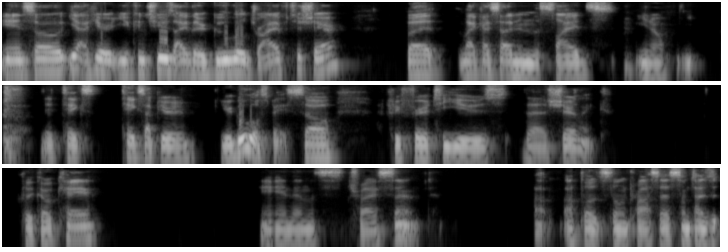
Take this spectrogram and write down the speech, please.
And so, yeah, here you can choose either Google Drive to share, but like I said in the slides, you know, it takes takes up your your Google space. So I prefer to use the share link. Click OK. And then let's try send. Uh, upload still in process. Sometimes it,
